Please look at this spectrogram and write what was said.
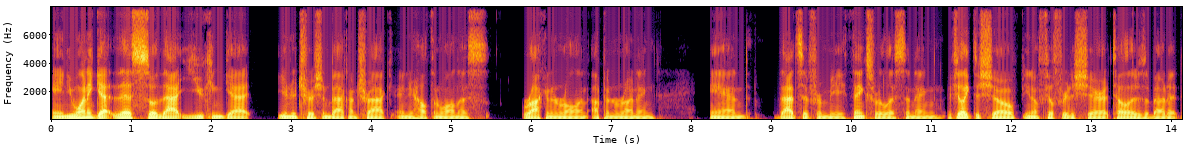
and you want to get this so that you can get your nutrition back on track and your health and wellness rocking and rolling, up and running, and that's it from me. Thanks for listening. If you like the show, you know, feel free to share it, tell others about it,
